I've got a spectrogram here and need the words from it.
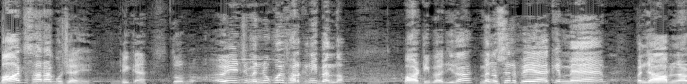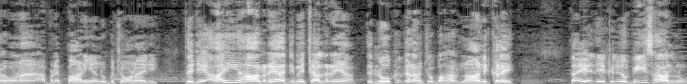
ਬਾਅਦ ਚ ਸਾਰਾ ਕੁਝ ਹੈ ਇਹ ਠੀਕ ਹੈ। ਤੋਂ ਇਹ ਚ ਮੈਨੂੰ ਕੋਈ ਫ਼ਰਕ ਨਹੀਂ ਪੈਂਦਾ ਪਾਰਟੀਬਾਜੀ ਦਾ। ਮੈਨੂੰ ਸਿਰਫ ਇਹ ਹੈ ਕਿ ਮੈਂ ਪੰਜਾਬ ਨਾਲ ਹੋਣਾ ਆਪਣੇ ਪਾਣੀਆਂ ਨੂੰ ਬਚਾਉਣਾ ਜੀ। ਤੇ ਜੇ ਆਹੀ ਹਾਲ ਰਿਹਾ ਜਿਵੇਂ ਚੱਲ ਰਿਹਾ ਤੇ ਲੋਕ ਘਰਾਂ ਚੋਂ ਬਾਹਰ ਨਾ ਨਿਕਲੇ ਤਾਂ ਇਹ ਦੇਖ ਲਿਓ 20 ਸਾਲ ਨੂੰ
